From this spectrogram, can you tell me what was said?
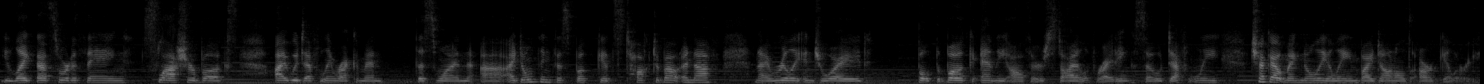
you like that sort of thing, slasher books, I would definitely recommend this one. Uh, I don't think this book gets talked about enough and I really enjoyed both the book and the author's style of writing. So definitely check out Magnolia Lane by Donald R. Guillory.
